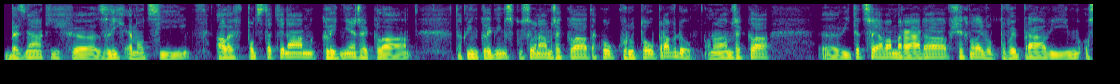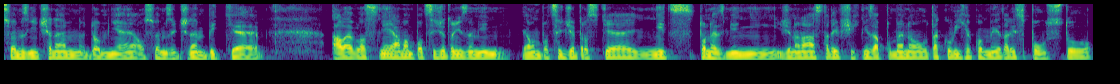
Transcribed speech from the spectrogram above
bez nějakých zlých emocí, ale v podstatě nám klidně řekla, takovým klidným způsobem nám řekla takovou krutou pravdu. Ona nám řekla, víte co, já vám ráda všechno tady povyprávím o svém zničeném domě a o svém zničeném bytě, ale vlastně já mám pocit, že to nic nemění. Já mám pocit, že prostě nic to nezmění, že na nás tady všichni zapomenou, takových jako my je tady spoustu.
